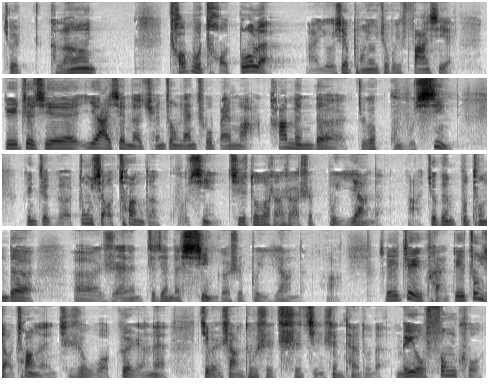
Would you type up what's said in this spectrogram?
就可能炒股炒多了啊，有些朋友就会发现，对于这些一二线的权重蓝筹白马，他们的这个股性跟这个中小创的股性，其实多多少少是不一样的。啊，就跟不同的呃人之间的性格是不一样的啊，所以这一块对于中小创呢，其实我个人呢基本上都是持谨慎态度的，没有风口，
